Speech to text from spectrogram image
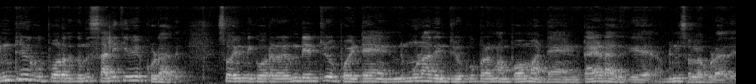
இன்டர்வியூக்கு போகிறதுக்கு வந்து சலிக்கவே கூடாது. ஸோ இன்றைக்கி ஒரு ரெண்டு இன்டர்வியூ போயிட்டேன் இன்னும் மூணாவது இன்டர்வியூ கூப்பிட்றாங்க நான் போக மாட்டேன் எனக்கு டயர்டாக இருக்குது அப்படின்னு சொல்லக்கூடாது.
